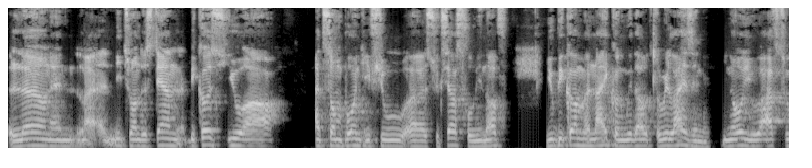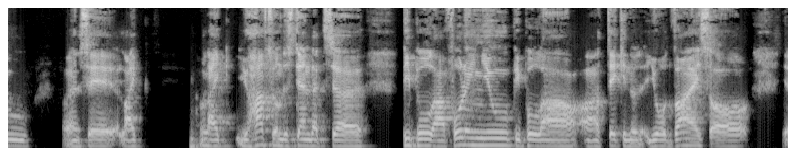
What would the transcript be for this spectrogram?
learn and uh, need to understand because you are at some point, if you are successful enough, you become an icon without realizing it. You know, you have to uh, say like, like you have to understand that uh, people are following you, people are, are taking your advice, or uh,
